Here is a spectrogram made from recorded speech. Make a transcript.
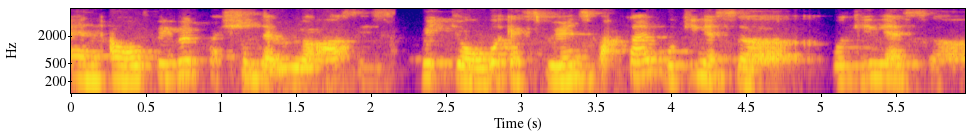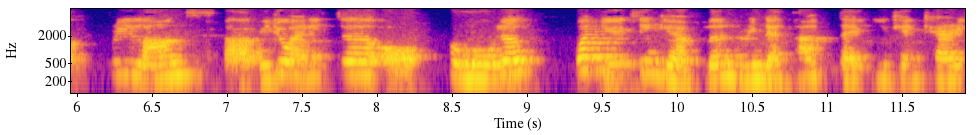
And our favorite question that we will ask is, with your work experience part time, working as a working as a freelance uh, video editor or promoter, what do you think you have learned during that time that you can carry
